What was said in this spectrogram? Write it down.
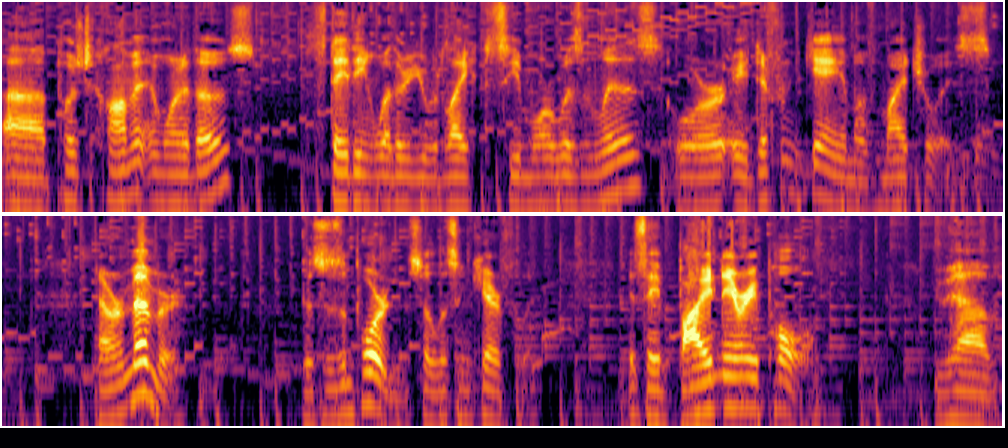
Uh, post a comment in one of those, stating whether you would like to see more Wiz and Liz, or a different game of my choice. Now remember, this is important, so listen carefully. It's a binary poll. You have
